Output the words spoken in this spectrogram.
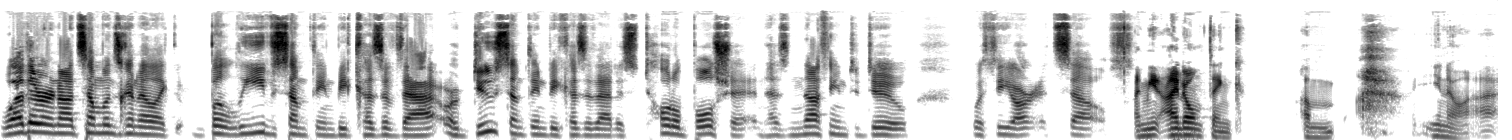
whether or not someone's gonna like believe something because of that or do something because of that is total bullshit and has nothing to do with the art itself. I mean, I don't think, um, you know, I,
